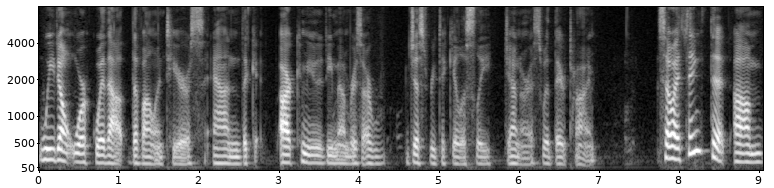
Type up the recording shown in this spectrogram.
we don't work without the volunteers, and the, our community members are just ridiculously generous with their time. So I think that um,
